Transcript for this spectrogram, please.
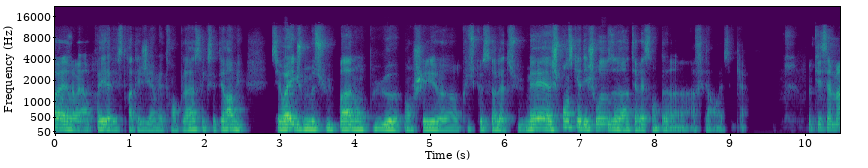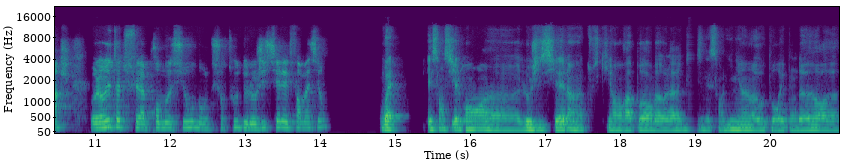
ouais, ouais, Après, il y a des stratégies à mettre en place, etc. Mais c'est vrai que je ne me suis pas non plus euh, penché euh, plus que ça là-dessus. Mais je pense qu'il y a des choses intéressantes à, faire, ouais, c'est clair. Ok, ça marche. Aujourd'hui, toi, tu fais la promotion, donc surtout de logiciels et de formation? Ouais, essentiellement euh, logiciel, hein, tout ce qui est en rapport, bah, voilà, business en ligne, hein, autorépondeur, euh,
